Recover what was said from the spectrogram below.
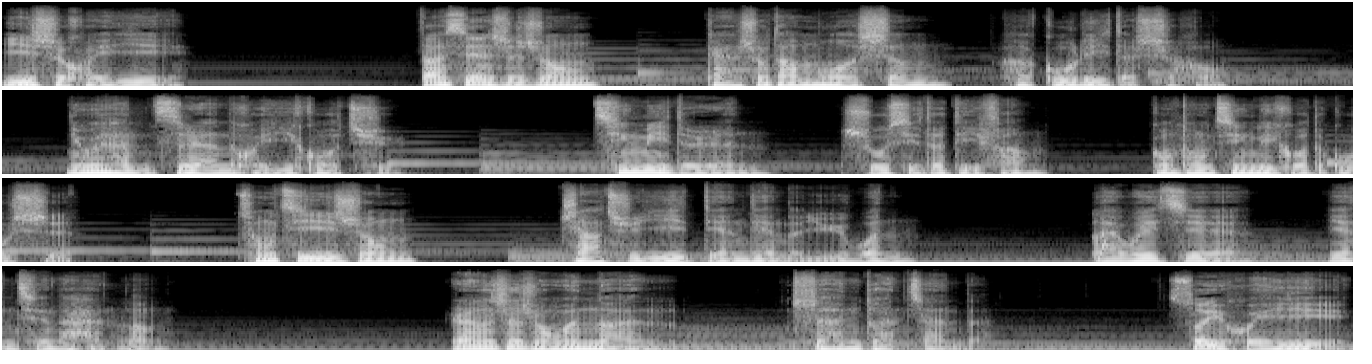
一是回忆，当现实中。感受到陌生和孤立的时候，你会很自然的回忆过去，亲密的人、熟悉的地方、共同经历过的故事，从记忆中榨取一点点的余温，来慰藉眼前的寒冷。然而，这种温暖是很短暂的，所以回忆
